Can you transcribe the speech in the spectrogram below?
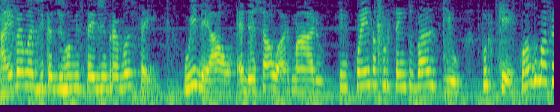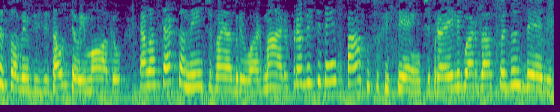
Aí vai uma dica de homestaging para vocês. O ideal é deixar o armário 50% vazio, porque quando uma pessoa vem visitar o seu imóvel, ela certamente vai abrir o armário para ver se tem espaço suficiente para ele guardar as coisas dele.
